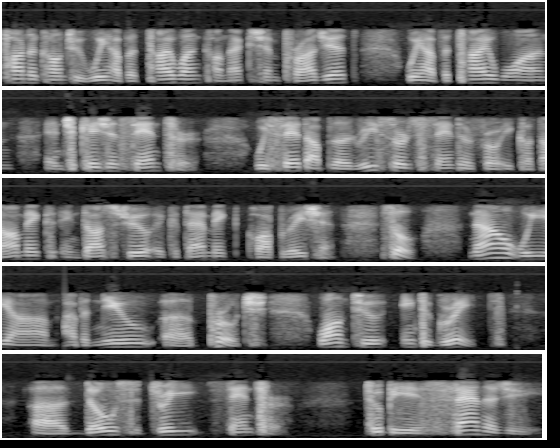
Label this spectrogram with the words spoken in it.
partner countries, we have a Taiwan Connection Project. We have a Taiwan Education Center. We set up the Research Center for Economic, Industrial, Academic Cooperation. So now we um, have a new uh, approach. Want to integrate uh, those three centers to be synergy,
